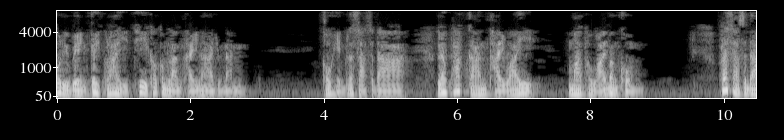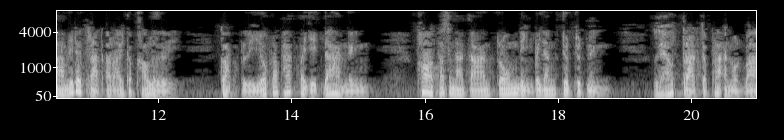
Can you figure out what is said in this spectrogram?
บริเวณใกล้ๆที่เขากำลังไถนาอยู่นั้น เขาเห็นพระศาสดาแล้วพักการไถไว้มาถวายบังคม พระศาสดาไม่ได้ตรัสอะไรกับเขาเลย กลับเลี้ยวพระพักไปอีกด้านหนึ่ง ทอดทัศนาการตรงดิ่งไปยังจุดจุดหนึ่ง แล้วตรัสกับพระอานนท์ว่า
